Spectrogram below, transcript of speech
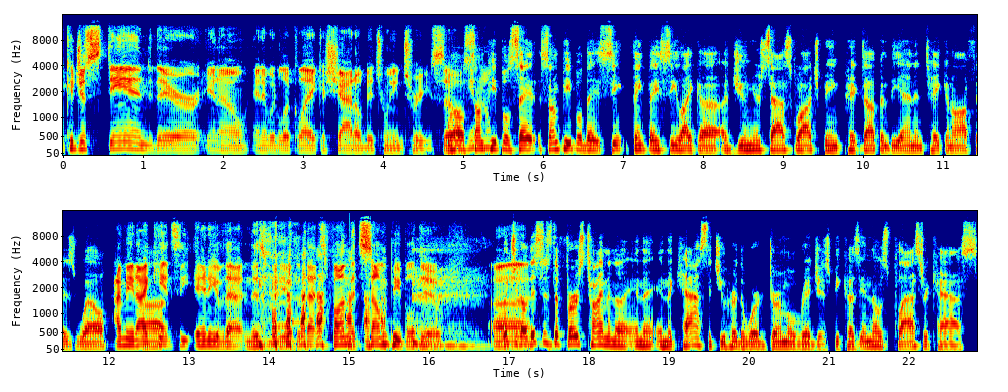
could just stand there, you know, and it would look like a shadow between trees. So, well, some know, people say some people they see think they see like a, a junior Sasquatch being picked up at the end and taken off as well. I mean, I uh, can't see any of that in this video, but that's fun that some people do. but you know, Uh, this is the first time in the in the in the cast that you heard the word dermal ridges because in those plaster casts,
